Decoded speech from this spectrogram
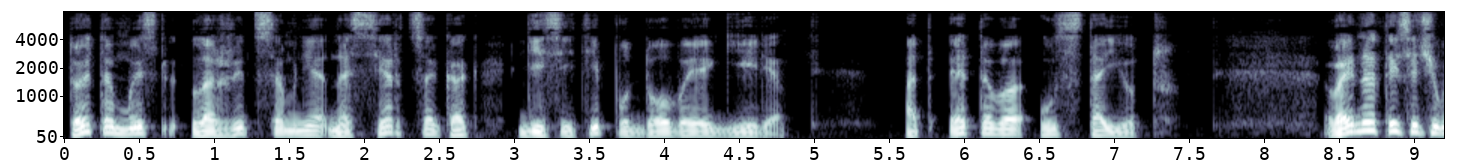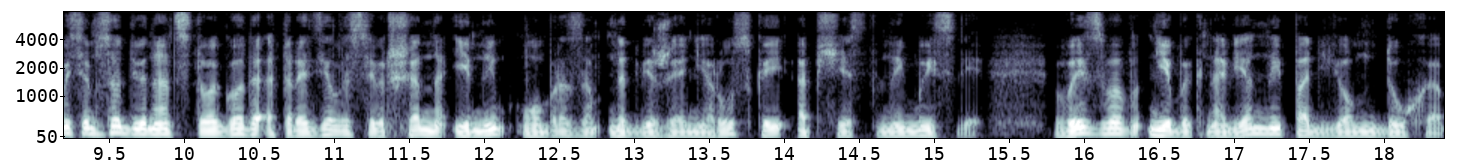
то эта мысль ложится мне на сердце, как десятипудовая гиря. От этого устают». Война 1812 года отразилась совершенно иным образом на движении русской общественной мысли, вызвав необыкновенный подъем духа.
